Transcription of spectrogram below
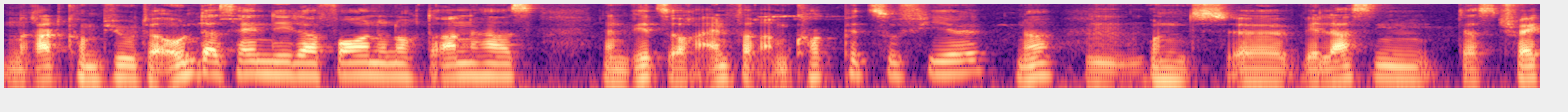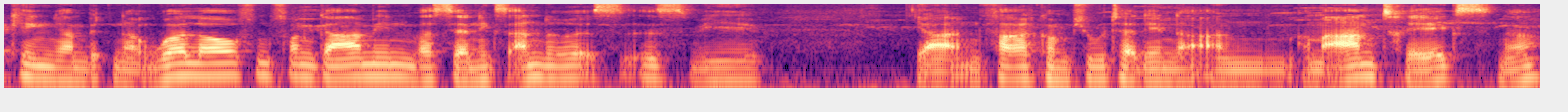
einen Radcomputer und das Handy da vorne noch dran hast, dann wird es auch einfach am Cockpit zu viel. Ne? Mhm. Und äh, wir lassen das Tracking ja mit einer Uhr laufen von Garmin, was ja nichts anderes ist wie ja, ein Fahrradcomputer, den du am, am Arm trägst, ne?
